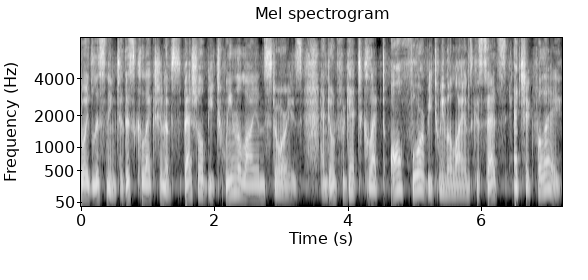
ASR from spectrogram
Enjoyed listening to this collection of special Between the Lions stories. And don't forget to collect all four Between the Lions cassettes at Chick fil A.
